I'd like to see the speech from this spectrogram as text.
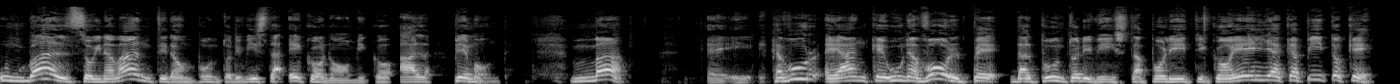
un balzo in avanti da un punto di vista economico al Piemonte. Ma eh, Cavour è anche una volpe dal punto di vista politico. Egli ha capito che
